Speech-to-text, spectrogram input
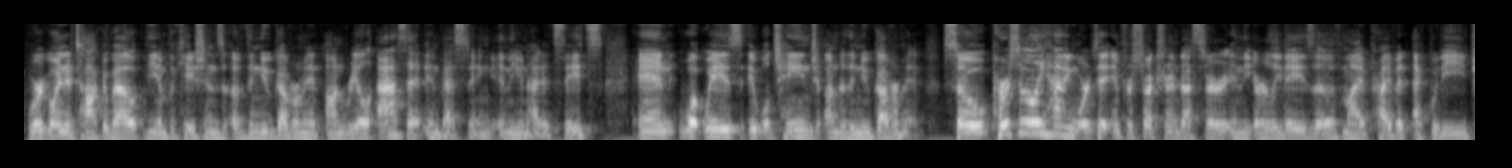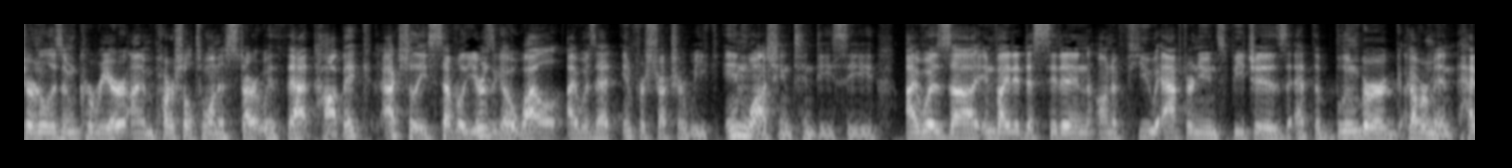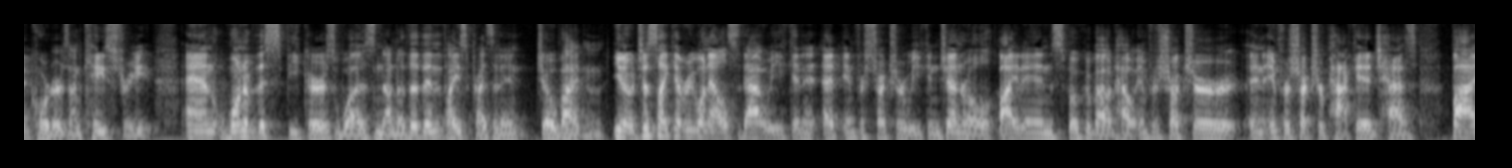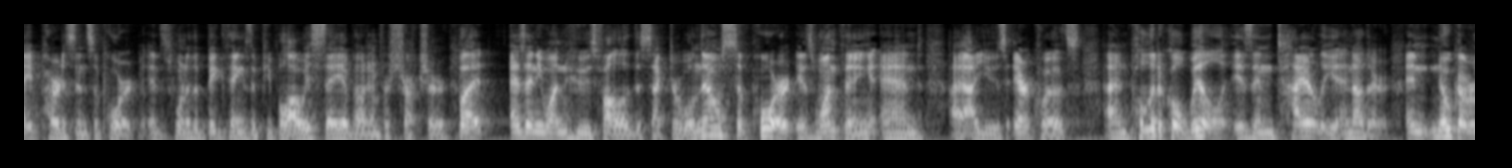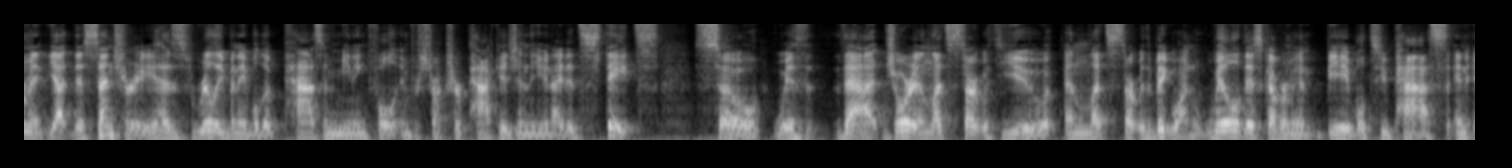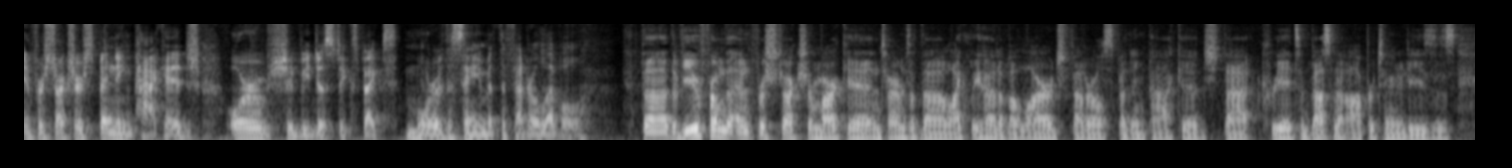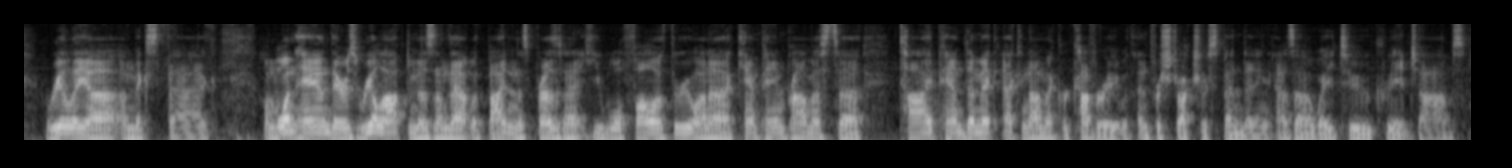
we're going to talk about the implications of the new government on real asset investing in the United States and what ways it will change under the new government. So, personally, having worked at Infrastructure Investor in the early days of my private equity journalism career, I'm partial to want to start with that topic. Actually, several years ago, while I was at Infrastructure Week in Washington, D.C., I was uh, invited to sit in on a few afternoon speeches at the Bloomberg government headquarters on K Street. And one of the speakers was none other than Vice President Joe Biden. You know, just like everyone else that week and at Infrastructure Week in general, Biden spoke about how infrastructure, an infrastructure package has bipartisan support. It's one of the big things that people always say about infrastructure. But as anyone who's followed the sector will know, support is one thing, and I, I, use air quotes, and political will is entirely another. And no government yet this century has really been able to pass a meaningful infrastructure package in the United States. So, with that, Jordan, let's start with you and let's start with the big one. Will this government be able to pass an infrastructure spending package, or should we just expect more of the same at the federal level? The, the view from the infrastructure market in terms of the likelihood of a large federal spending package that creates investment opportunities is really a, a mixed bag on one hand, there's real optimism that with Biden as president, he will follow through on a campaign promise to tie pandemic economic recovery with infrastructure spending as a way to create jobs.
